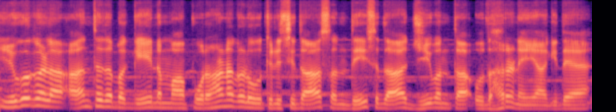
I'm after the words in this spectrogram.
ಯುಗಗಳ ಅಂತ್ಯದ ಬಗ್ಗೆ ನಮ್ಮ ಪುರಾಣಗಳು ತಿಳಿಸಿದ ಸಂದೇಶದ ಜೀವಂತ ಉದಾಹರಣೆಯಾಗಿದೆ.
